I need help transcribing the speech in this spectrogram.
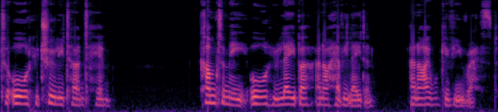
to all who truly turn to him. Come to me, all who labour and are heavy laden, and I will give you rest.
